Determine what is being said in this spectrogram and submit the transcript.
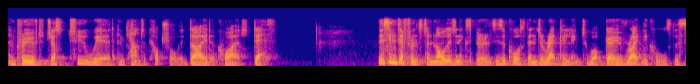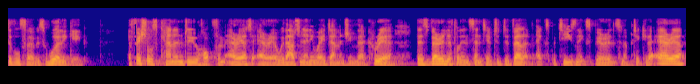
and proved just too weird and countercultural. It died a quiet death. This indifference to knowledge and experience is, of course, then directly linked to what Gove rightly calls the civil service whirligig, officials can and do hop from area to area without in any way damaging their career. There's very little incentive to develop expertise and experience in a particular area,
